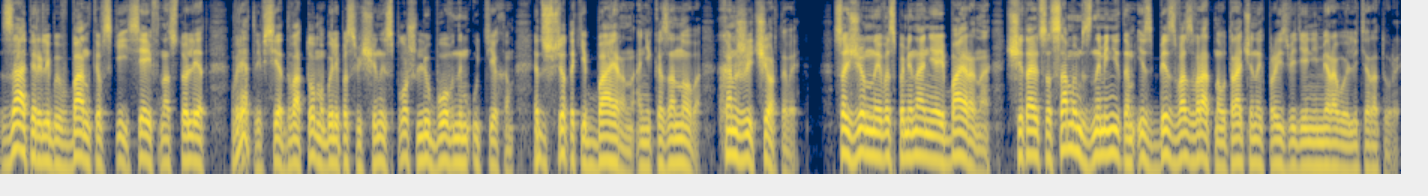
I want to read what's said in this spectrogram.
заперли бы в банковский сейф на сто лет. Вряд ли все два тома были посвящены сплошь любовным утехам. Это же все-таки Байрон, а не Казанова. Ханжи чертовы. Сожженные воспоминания Байрона считаются самым знаменитым из безвозвратно утраченных произведений мировой литературы.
